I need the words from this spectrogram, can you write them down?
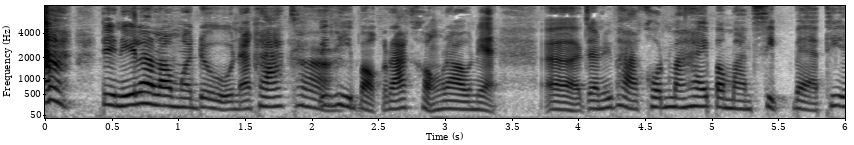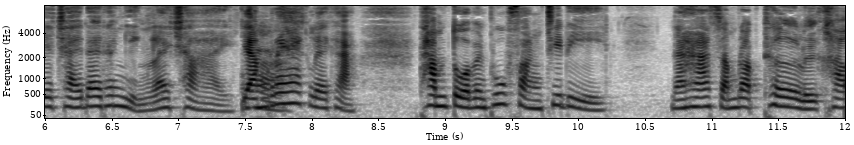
อะ ทีนี้เราเรามาดูนะคะค่ะวิธีบอกรักของเราเนี่ยเอ่ออาจันวิภาค้นมาให้ประมาณ 10 แบบที่จะใช้ได้ทั้งหญิงและชาย อย่างแรกเลยค่ะทำตัวเป็นผู้ฟังที่ดี นะคะสำหรับเธอหรือเขา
